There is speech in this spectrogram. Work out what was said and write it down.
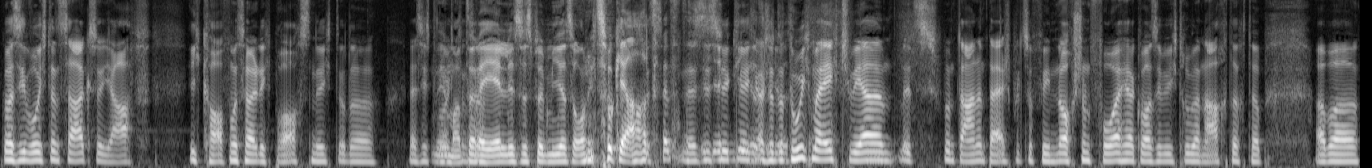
quasi, wo ich dann sage, so ja, ich kaufe es halt, ich brauche es nicht oder weiß ich nee, materiell ist es bei mir jetzt auch nicht so geartet. Das, das ist wirklich, also da tue ich mir echt schwer, jetzt spontan ein Beispiel zu finden, auch schon vorher quasi, wie ich drüber nachgedacht habe. Aber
